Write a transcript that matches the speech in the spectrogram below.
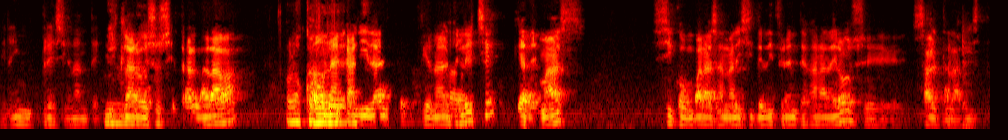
Era impresionante. Y claro, eso se trasladaba a una calidad excepcional de leche que además, si comparas análisis de diferentes ganaderos, eh, salta a la vista.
